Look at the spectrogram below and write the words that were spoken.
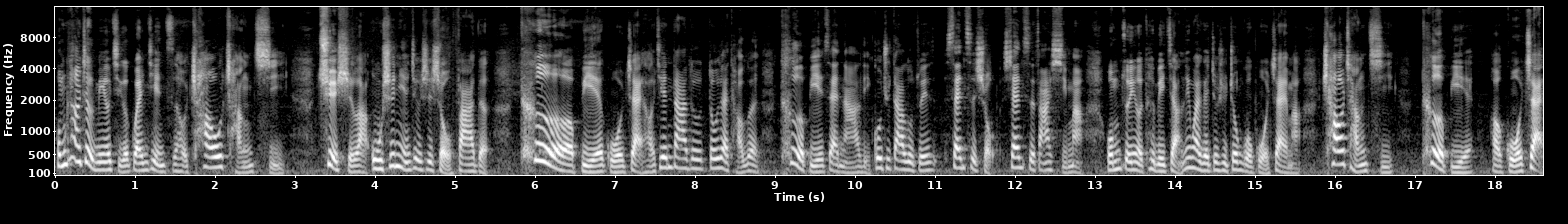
我们看到这里面有几个关键字哦，超长期，确实啦，五十年这个是首发的特别国债，哈，今天大家都都在讨论特别在哪里？过去大陆昨天三次首三次发行嘛，我们昨天有特别讲，另外一个就是中国国债嘛，超长期特别。好，国债。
